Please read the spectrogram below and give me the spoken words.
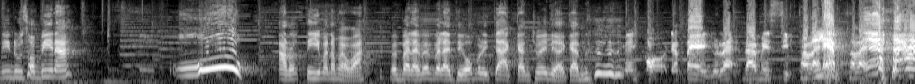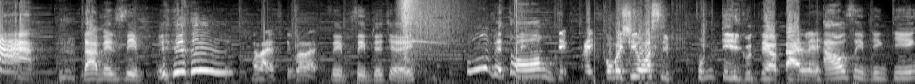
นี่ดูซอมบี้นะโอ้อ้าวแล้วตีมันทำไมวะไม่เป็นไรไม่เป็นไรถือว่าบริจาคกันช่วยเหลือกันแมงเกาะจะแตกอยู่แล้วดาเมจสิบเท่าไหร่แลบเท่าไหร่ดาเป็นสิบเท่าไหร่สิบเท่าไหร่สิบสิบเฉยๆอู้ เป็นทองสิบไอ้กูไม่เชื่อว่าสิบผมตีกูเดียวตายเลย เอาสิบจริง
